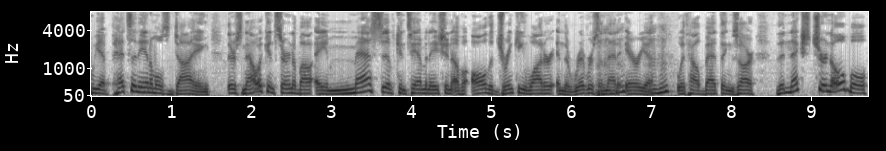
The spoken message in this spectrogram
We have pets and animals dying. There's now a concern about a massive contamination of all the drinking water in the rivers in mm-hmm, that area mm-hmm. with how bad things are. The next Chernobyl,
